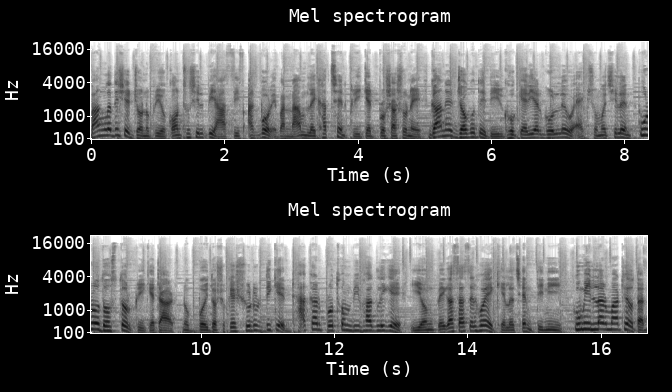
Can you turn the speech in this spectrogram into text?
বাংলাদেশের জনপ্রিয় কণ্ঠশিল্পী আসিফ আকবর এবার নাম লেখাচ্ছেন ক্রিকেট প্রশাসনে। গানের জগতে দীর্ঘ ক্যারিয়ার গড়লেও একসময় ছিলেন পুরো দস্তর ক্রিকেটার। নব্বই দশকের শুরুর দিকে ঢাকার প্রথম বিভাগ লিগে ইয়ং পেগাসাসের হয়ে খেলেছেন তিনি। কুমিল্লার মাঠেও তার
